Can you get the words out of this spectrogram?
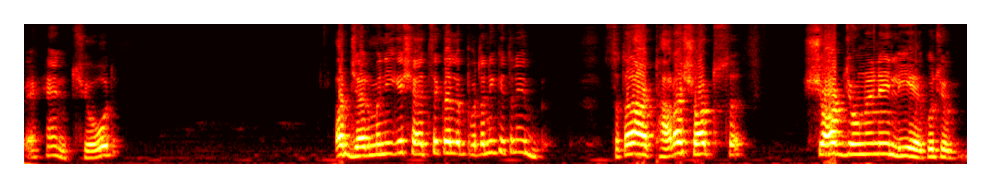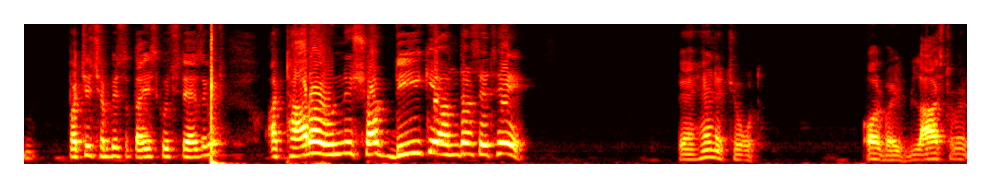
बहन चोर। और जर्मनी के शायद से कल, पता नहीं कितने, सत्रह अठारह शॉट शॉट जो उन्होंने लिए, कुछ पच्चीस, छब्बीस, सत्ताईस, कुछ थे ऐसे कुछ, अठारह, उन्नीस शॉट डी के अंदर से थे। बहन चोट। और भाई लास्ट में,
